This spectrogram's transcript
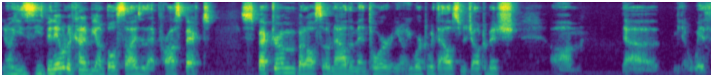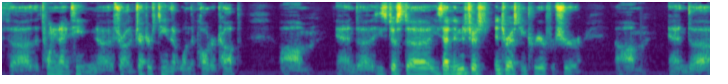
you know, he's he's been able to kind of be on both sides of that prospect spectrum, but also now the mentor. You know, he worked with Alex Nedeljkovic, um, uh, you know, with uh, the 2019 uh, Charlotte Checkers team that won the Calder Cup. Um, and uh, he's just uh, he's had an interest, interesting career for sure. Um, and uh,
